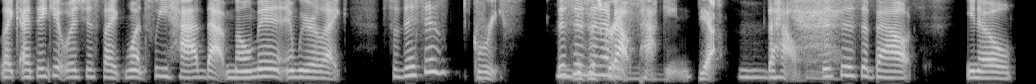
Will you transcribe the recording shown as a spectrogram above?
Like, I think it was just like once we had that moment and we were like, so this is grief. This, This is isn't about packing Yeah. the house. This is about, you know,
